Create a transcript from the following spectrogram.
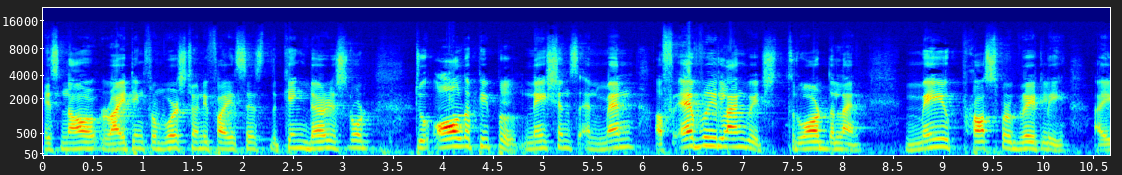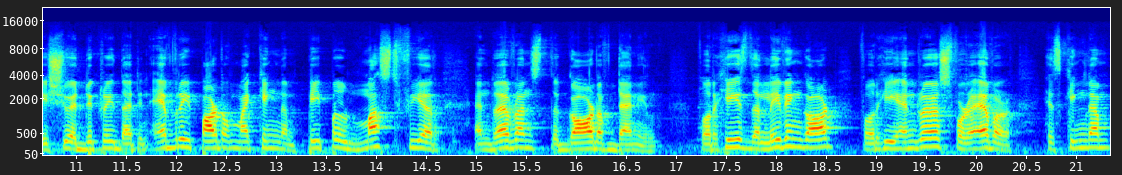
is now writing from verse 25. He says, The king Darius wrote to all the people, nations, and men of every language throughout the land May you prosper greatly. I issue a decree that in every part of my kingdom, people must fear and reverence the God of Daniel. For he is the living God, for he endures forever. His kingdom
